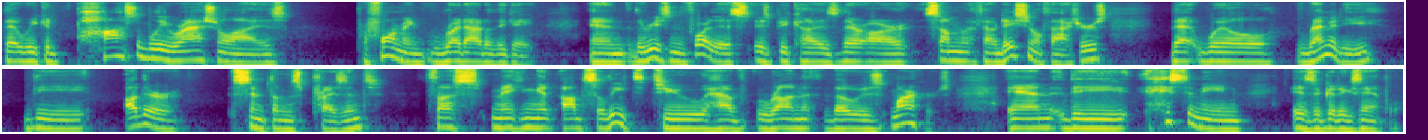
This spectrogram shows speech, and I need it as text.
that we could possibly rationalize performing right out of the gate. And the reason for this is because there are some foundational factors that will remedy the other symptoms present, thus making it obsolete to have run those markers. And the histamine is a good example.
